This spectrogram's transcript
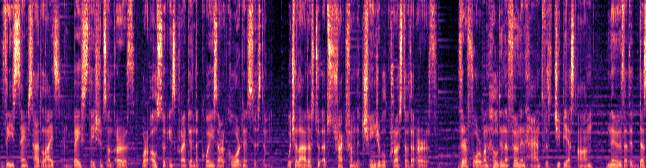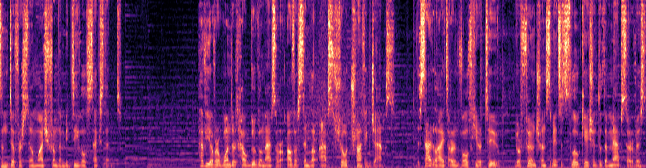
these same satellites and base stations on Earth were also inscribed in the quasar coordinate system, which allowed us to abstract from the changeable crust of the Earth. Therefore, when holding a phone in hand with GPS on, know that it doesn't differ so much from the medieval sextant. Have you ever wondered how Google Maps or other similar apps show traffic jams? The satellites are involved here too. Your phone transmits its location to the map service,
